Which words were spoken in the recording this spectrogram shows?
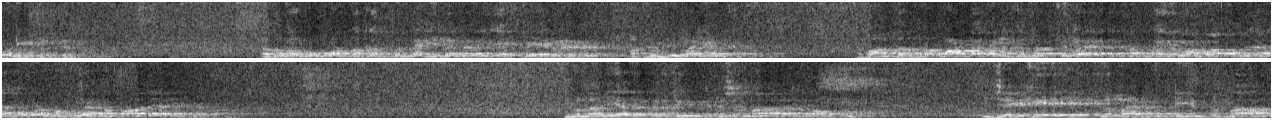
ஓடிட்டு இருக்குது அதனால் ஒவ்வொன்றுக்கும் பின்னணியில் நிறைய பேர்கள் அப்படி இப்படிலாம் இருக்குது அப்போ அந்த பிரம்மாண்டங்களுக்கு மத்தியில் நம்ம இதெல்லாம் பார்த்தோம்னா ஒன்றும் இல்லைன்ற மாதிரி ஆகி போயிடும் இப்போ நிறைய இதை எடுத்துக்கிட்டீங்கன்னு சொல்லி சொன்னால் இப்போ ஜேகே இதெல்லாம் எடுத்துக்கிட்டீங்கன்னு சொன்னால்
